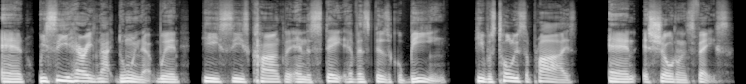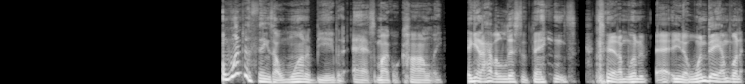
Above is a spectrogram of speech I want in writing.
And we see Harry's not doing that when he sees Conklin in the state of his physical being. He was totally surprised and it showed on his face. One of the things I want to be able to ask Michael Connelly, again, I have a list of things that I'm going to, uh, you know, one day I'm going to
